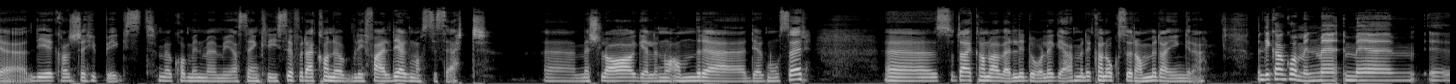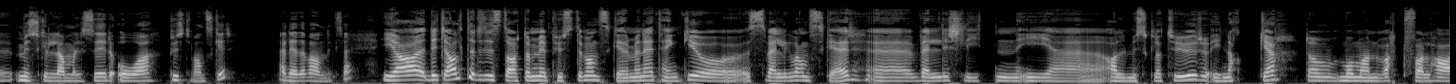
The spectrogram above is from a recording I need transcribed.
eh, de, er kanskje hyppigst med å komme inn med myastenkrise, for de kan jo bli feildiagnostisert med slag eller noen andre diagnoser. Så de kan være veldig dårlige, men det kan også ramme de yngre. Men de kan komme inn med, med muskellammelser og pustevansker? Er det det vanligste? Ja, det er ikke alltid det starter med pustevansker, men jeg tenker jo svelgvansker. Eh, veldig sliten i eh, all muskulatur, i nakke. Da må man i hvert fall ha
